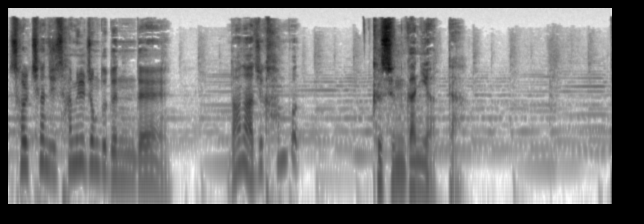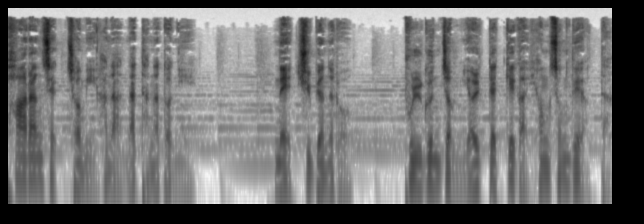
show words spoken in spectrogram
설치한 지 3일 정도 됐는데 난 아직 한 번... 그 순간이었다. 파랑색 점이 하나 나타나더니 내 주변으로 붉은 점 열댓 개가 형성되었다.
